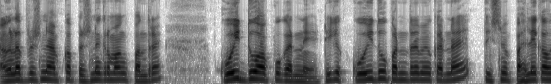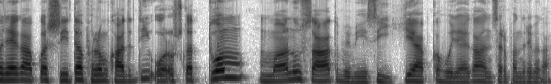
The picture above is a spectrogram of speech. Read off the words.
अगला प्रश्न है आपका प्रश्न क्रमांक पंद्रह कोई दो आपको करने हैं, ठीक है? कोई दो पंद्रह में करना है तो इसमें पहले का हो जाएगा आपका सीता फलम खादती और उसका त्वम मानुसात विभेसी ये आपका हो जाएगा आंसर पंद्रह में का।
